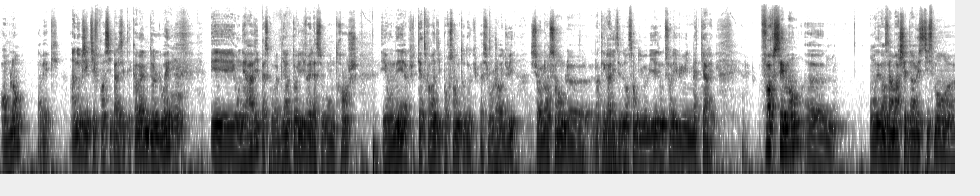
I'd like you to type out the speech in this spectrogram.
en blanc, avec un objectif principal, c'était quand même de le louer. Mmh. Et on est ravi parce qu'on va bientôt livrer la seconde tranche et on est à plus de 90% de taux d'occupation aujourd'hui sur l'ensemble, euh, l'intégralité de l'ensemble immobilier, donc sur les 8000 m2. Forcément, euh, on est dans un marché de l'investissement euh,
